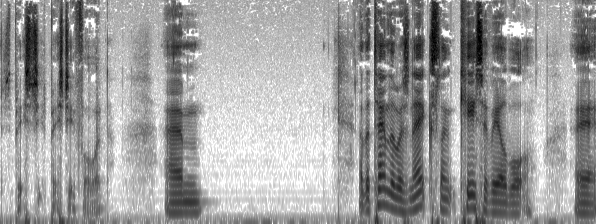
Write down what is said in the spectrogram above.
it's pretty, pretty straightforward. Um, at the time, there was an excellent case available, uh,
